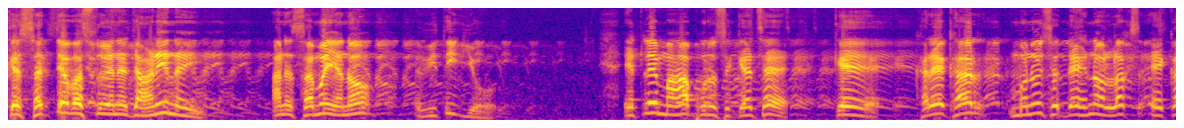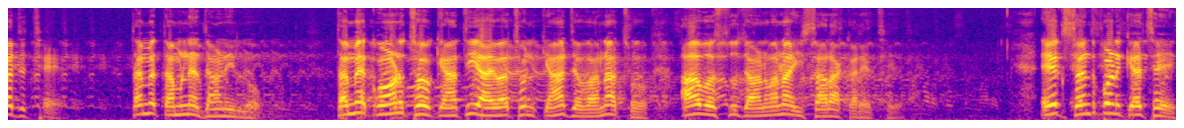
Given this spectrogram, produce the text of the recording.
કે સત્ય વસ્તુ એને જાણી નહીં અને સમય એનો વીતી ગયો. એટલે મહાપુરુષ કે છે કે ખરેખર મનુષ્ય દેહનો લક્ષ્ય એક જ છે. તમે તમને જાણી લો. તમે કોણ છો, ક્યાંથી આવ્યા છો ને ક્યાં જવાના છો? આ વસ્તુ જાણવાના ઈશારા કરે છે. એક સંત પણ કે છે,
